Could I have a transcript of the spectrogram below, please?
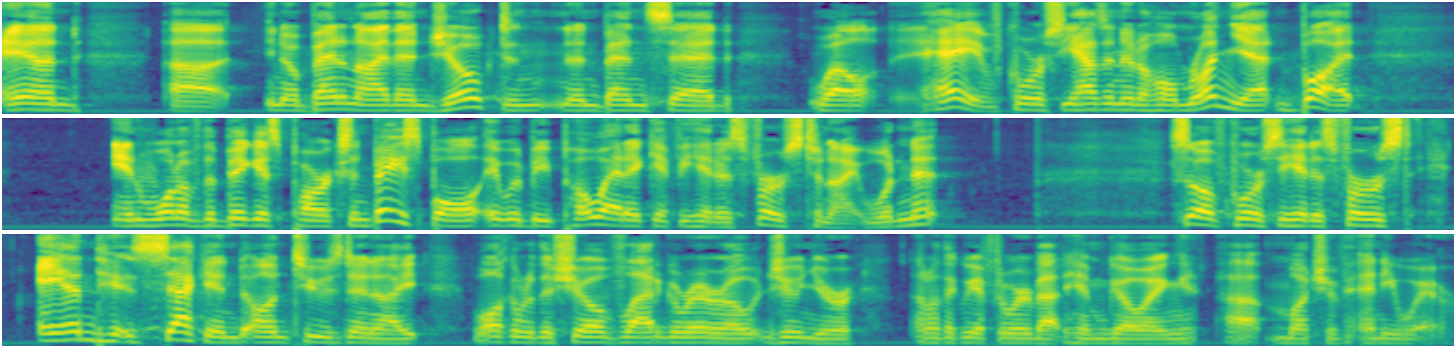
And uh, you know Ben and I then joked, and, and Ben said, "Well, hey, of course he hasn't hit a home run yet, but." In one of the biggest parks in baseball, it would be poetic if he hit his first tonight, wouldn't it? So, of course, he hit his first and his second on Tuesday night. Welcome to the show, Vlad Guerrero Jr. I don't think we have to worry about him going uh, much of anywhere.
